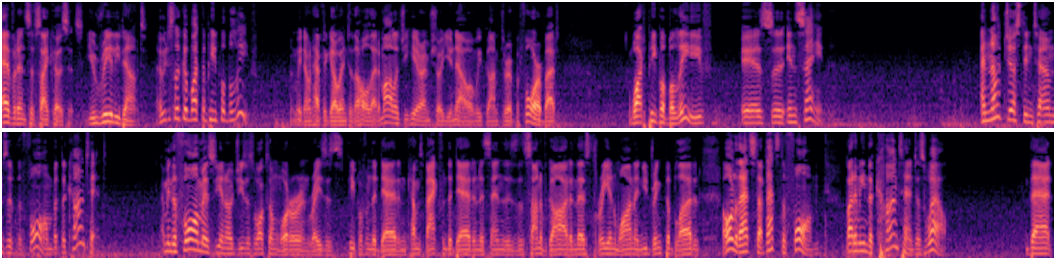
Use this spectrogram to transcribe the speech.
evidence of psychosis. You really don't. I mean, just look at what the people believe. And we don't have to go into the whole etymology here. I'm sure you know, and we've gone through it before. But what people believe is uh, insane, and not just in terms of the form, but the content. I mean, the form is, you know, Jesus walks on water and raises people from the dead and comes back from the dead and ascends as the Son of God and there's three in one and you drink the blood and all of that stuff. That's the form. But I mean, the content as well. That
